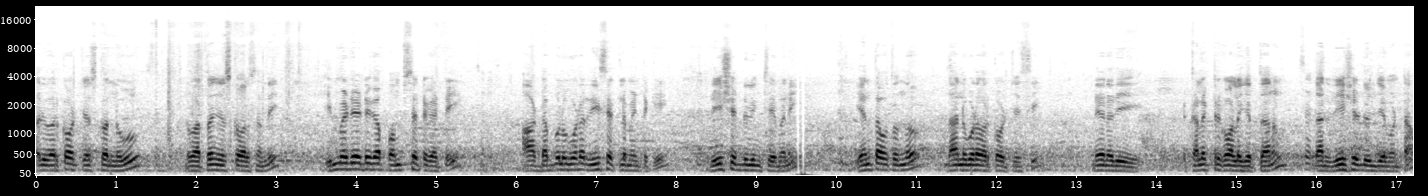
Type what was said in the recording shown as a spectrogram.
అది వర్కౌట్ చేసుకొని నువ్వు నువ్వు అర్థం చేసుకోవాల్సింది. ఇమ్మీడియట్గా పంప్ సెట్ కట్టి ఆ డబ్బులు కూడా రీసెటిల్మెంట్కి రీషెడ్యూలింగ్ చేయమని ఎంత అవుతుందో దాన్ని కూడా వర్కౌట్ చేసి నేను అది కలెక్టర్ వాళ్ళకి చెప్తాను. దాన్ని రీషెడ్యూల్ చేయమంటాం.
